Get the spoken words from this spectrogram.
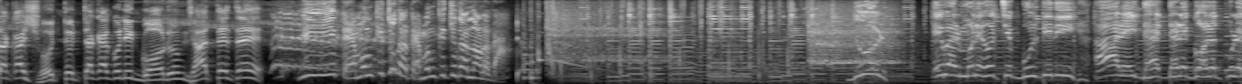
টাকা সত্তর টাকা করে গরম ঝাড়তেছে ই তেমন কিছু না তেমন কিছু না নরদা। দূর এবার মনে হচ্ছে বুলটিদি আর এই ধার ধারে গলতপুরে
